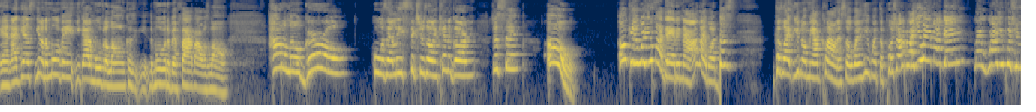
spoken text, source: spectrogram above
And I guess, you know, the movie, you gotta move it along because the movie would have been five hours long. How the little girl who was at least six years old in kindergarten just said, Oh, okay, well, you my daddy now. I'm like, well, this, cause like, you know me, I'm clowning. So when he went to push, I'd be like, you ain't my daddy. Like, why are you pushing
